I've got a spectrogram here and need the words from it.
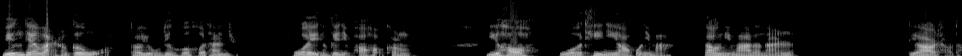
明天晚上跟我到永定河河滩去，我已经给你刨好坑了，以后我替你养活你妈，当你妈的男人。第二条道，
